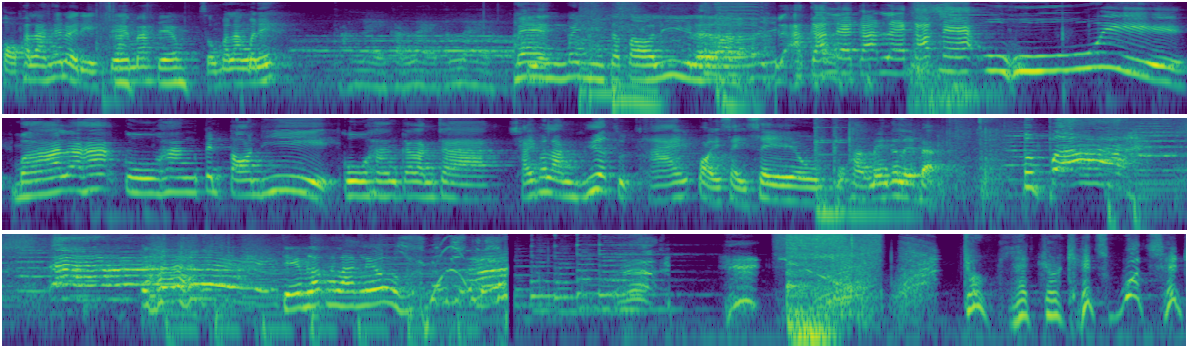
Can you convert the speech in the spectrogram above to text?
ขอพลังให้หน่อยดิ เจมส์มาเจมส์ส่งพลังมาดิ กันแลกันแลกัน แลแม่งไม่มีสตอรี่เลยว่ะอาการแลการแลการแลโอ้โหยมาแล้วฮะ โกฮังเป็นตอนที่โกฮังกำลังจะใช้พลังเฮือกสุดท้ายปล่อยใส่เซลล์โกฮังแม่งก็เลยแบบปุ๊บป้าอ้าเจมส์รับพลังเร็ว Don't let your kids watch it!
